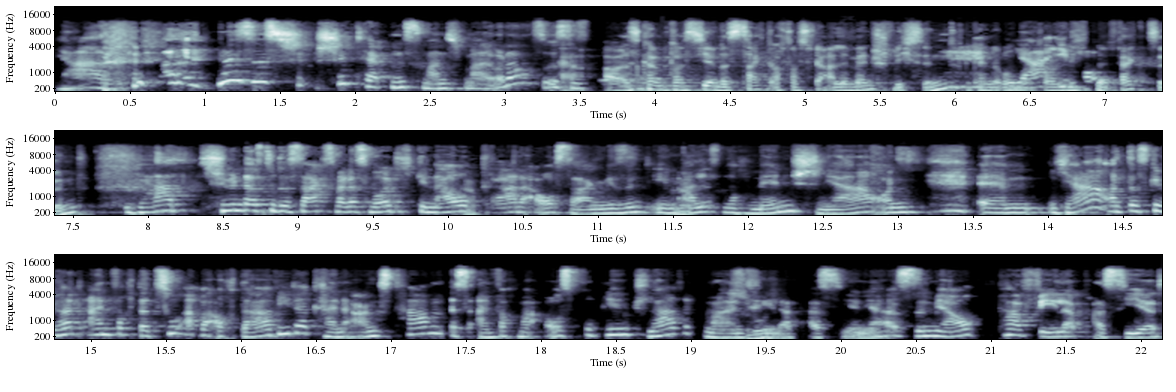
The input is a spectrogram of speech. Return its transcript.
ja. ist Shit happens manchmal, oder? So ja, es. Aber es kann passieren. Das zeigt auch, dass wir alle menschlich sind, keine Roboter, ja, nicht perfekt sind. Ja, schön, dass du das sagst, weil das wollte ich genau ja. gerade auch sagen. Wir sind eben alles noch Menschen, ja. Und ähm, ja, und das gehört einfach dazu. Aber auch da wieder keine Angst haben, es einfach mal ausprobieren. Klar wird mal ein. Fehler passieren. Ja, es sind mir auch ein paar Fehler passiert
